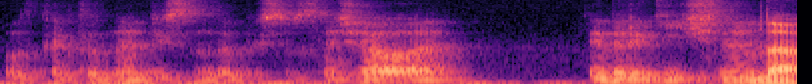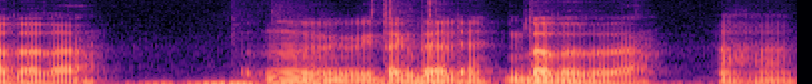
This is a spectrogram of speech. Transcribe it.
Вот как тут написано, допустим, сначала энергично, Да, да, да. ну и так далее. Да, да, да, да. Ага.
